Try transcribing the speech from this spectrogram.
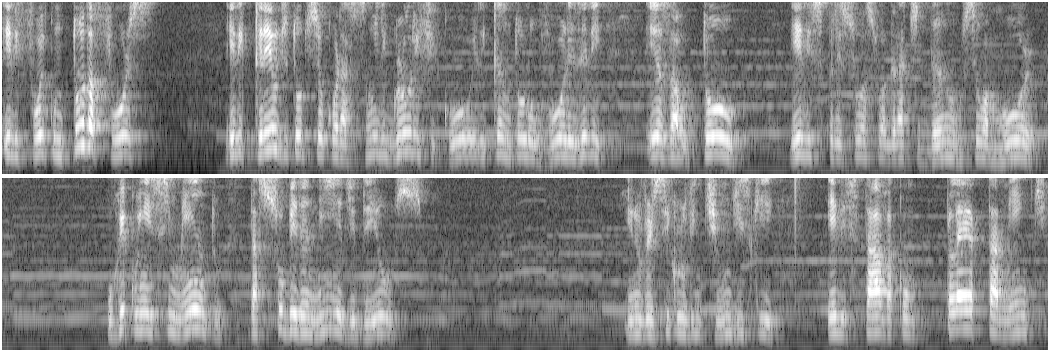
ele foi com toda a força. Ele creu de todo o seu coração, ele glorificou, ele cantou louvores, ele exaltou, ele expressou a sua gratidão, o seu amor, o reconhecimento da soberania de Deus. E no versículo 21 diz que ele estava completamente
